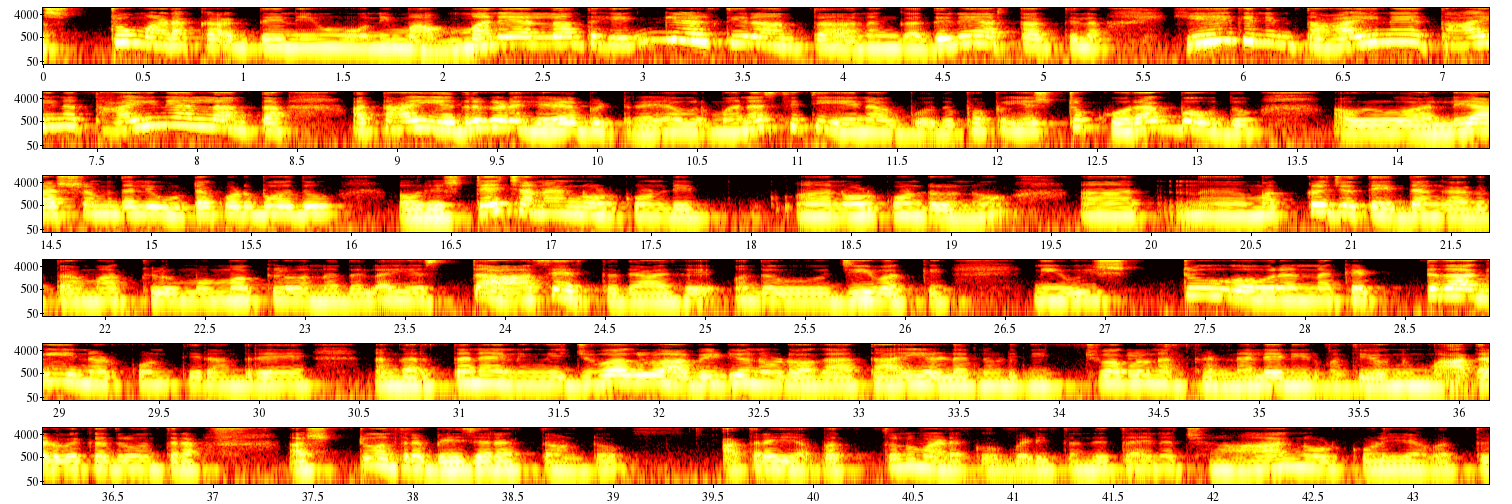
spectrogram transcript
ಅಷ್ಟು ಮಾಡಕ್ಕಾಗ್ದೆ ನೀವು ನಿಮ್ಮ ಅಮ್ಮನೇ ಅಲ್ಲ ಅಂತ ಹೆಂಗೆ ಹೇಳ್ತೀರಾ ಅಂತ ನಂಗೆ ಅದನ್ನೇ ಅರ್ಥ ಆಗ್ತಿಲ್ಲ. ಹೇಗೆ ನಿಮ್ಮ ತಾಯಿನೇ, ತಾಯಿನ ತಾಯಿನೇ ಅಲ್ಲ ಅಂತ ಆ ತಾಯಿ ಎದುರುಗಡೆ ಹೇಳ್ಬಿಟ್ರೆ ಅವ್ರ ಮನಸ್ಥಿತಿ ಏನಾಗ್ಬೋದು? ಪಾಪ ಎಷ್ಟು ಕೊರಗ್ಬಹುದು. ಅವರು ಅಲ್ಲಿ ಆಶ್ರಮದಲ್ಲಿ ಊಟ ಕೊಡ್ಬೋದು, ಅವ್ರು ಎಷ್ಟೇ ಚೆನ್ನಾಗಿ ನೋಡ್ಕೊಂಡಿದ್ ನೋಡ್ಕೊಂಡ್ರು ಮಕ್ಕಳ ಜೊತೆ ಇದ್ದಂಗೆ ಆಗುತ್ತಾ ಮಕ್ಕಳು ಮೊಮ್ಮಕ್ಕಳು ಅನ್ನೋದೆಲ್ಲ ಎಷ್ಟು ಆಸೆ ಇರ್ತದೆ ಆ ಒಂದು ಜೀವಕ್ಕೆ. ನೀವು ಇಷ್ಟು ಅವರನ್ನ ಕೆಟ್ಟದಾಗಿ ನಡ್ಕೊಂತೀರಾ ಅಂದ್ರೆ ನಂಗೆ ಅರ್ಥನೇ ನಿಂಗೆ ನಿಜವಾಗ್ಲೂ ಆ ವಿಡಿಯೋ ನೋಡುವಾಗ ಆ ತಾಯಿ ಹೇಳೋದು ನೋಡಿ ನಿಜವಾಗ್ಲೂ ನನ್ನ ಕಣ್ಣಲ್ಲೇ ನೀರು ಬಂತು. ಇವಾಗ ನಿಂಗೆ ಮಾತಾಡ್ಬೇಕಾದ್ರೂ ಒಂಥರ ಅಷ್ಟು ಒಂಥರ ಬೇಜಾರಾಗ್ತಾ ಉಂಟು. ಆತರ ಯಾವತ್ತೂ ಮಾಡಕ್ ಹೋಗ್ಬೇಡಿ. ತಂದೆ ತಾಯಿನ ಚೆನ್ನಾಗಿ ನೋಡ್ಕೊಳ್ಳಿ ಯಾವತ್ತೂ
